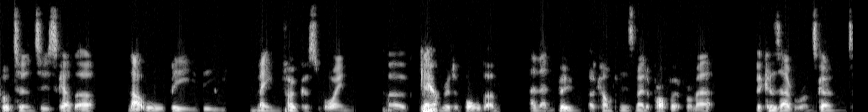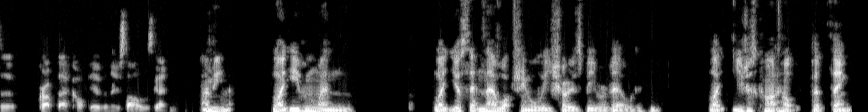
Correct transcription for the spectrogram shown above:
put two and two together, that will be the main focus point of getting rid of boredom. And then, boom, a company's made a profit from it because everyone's going to grab their copy of a new Star Wars game. I mean, like even when, like you're sitting there watching all these shows be revealed, like you just can't help but think.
